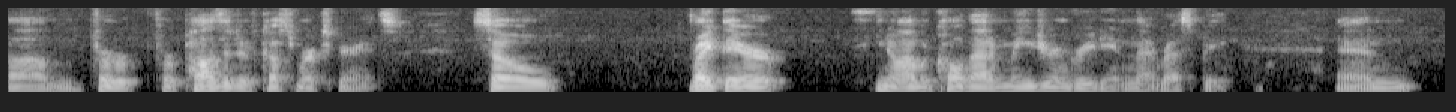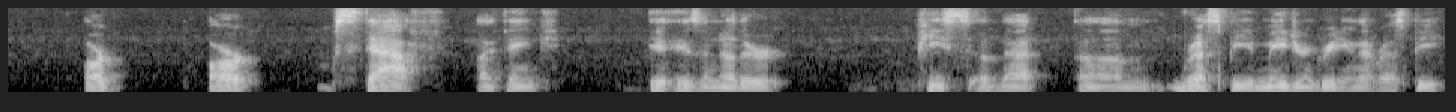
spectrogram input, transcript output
um, for for positive customer experience. So, right there, you know, I would call that a major ingredient in that recipe. And our our staff, I think, is another piece of that um, recipe, a major ingredient in that recipe.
